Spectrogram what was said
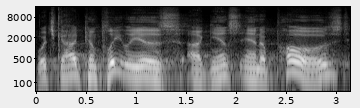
which God completely is against and opposed,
